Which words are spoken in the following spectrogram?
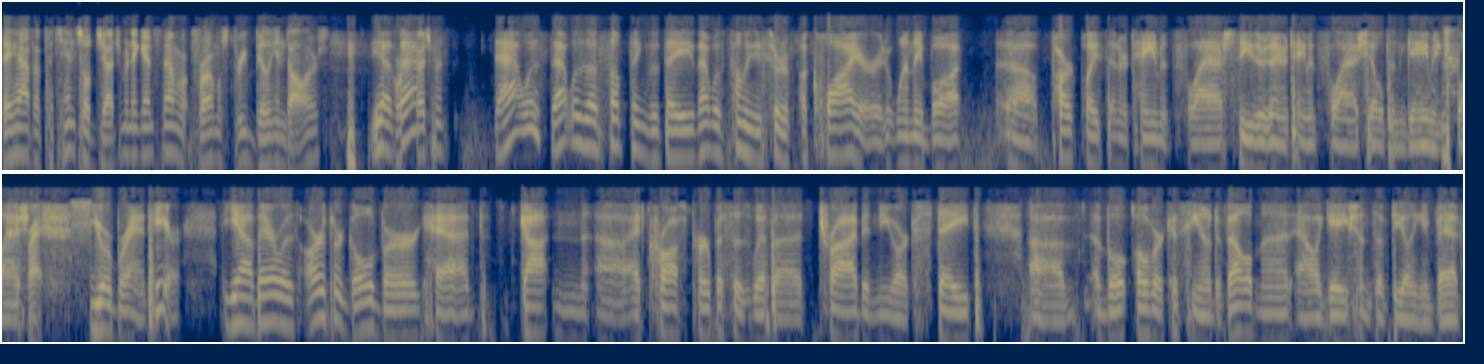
they have a potential judgment against them for almost three billion dollars. yeah, that, judgment that was that was a, something that they that was something they sort of acquired when they bought uh, Park Place Entertainment slash Caesars Entertainment slash Hilton Gaming slash right. your brand here. Yeah, there was Arthur Goldberg had gotten uh, at cross purposes with a tribe in New York State uh, over casino development. Allegations of dealing in bad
